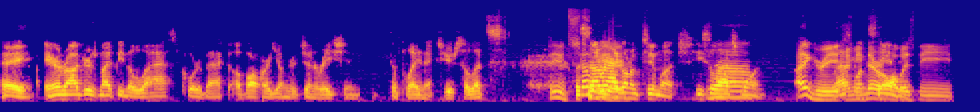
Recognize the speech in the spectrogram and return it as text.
Hey, Aaron Rodgers might be the last quarterback of our younger generation to play next year. So let's dude, let's so not rag on him too much. He's the last one. I agree. Last I mean, one there will always be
